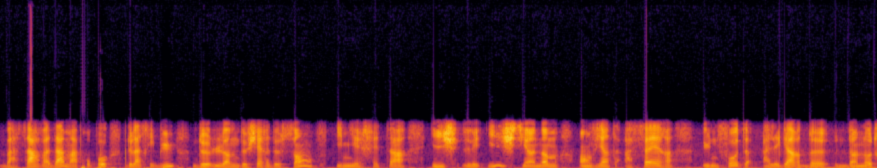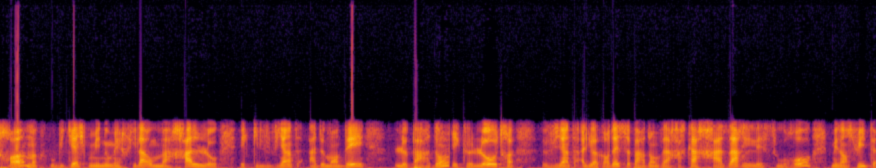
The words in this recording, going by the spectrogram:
Basar Vadam, à propos de l'attribut de l'homme de chair et de sang, Imiecheta Ish le Ish, si un homme en vient à faire une faute à l'égard d'un autre homme, ou Bikesh Menu Mechila ou Machallo, et qu'il vient à demander le pardon et que l'autre vient à lui accorder ce pardon. les mais ensuite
